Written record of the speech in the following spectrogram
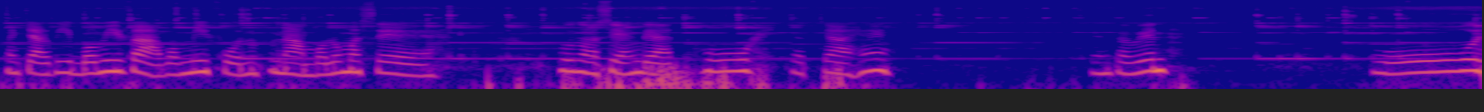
หลังจากที่บ่มีฟ้าบ่มีฝนน้ำบ่ลงมาแซ่ พูดเหงาเสียงแดดโอ้ยจัดจ้าแห้งเสียงตะเว้นโอ้ย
